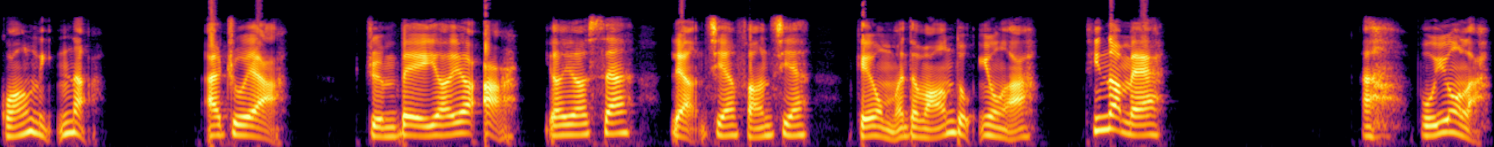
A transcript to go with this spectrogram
光临呢。阿朱呀，准备幺幺二、幺幺三两间房间给我们的王董用啊，听到没？啊，不用了，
